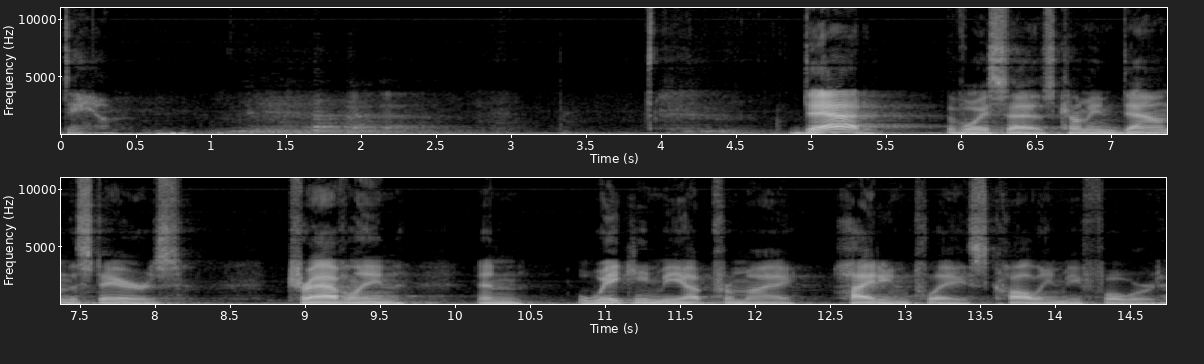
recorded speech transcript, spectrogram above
Damn. Dad, the voice says, coming down the stairs, traveling and waking me up from my hiding place, calling me forward.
